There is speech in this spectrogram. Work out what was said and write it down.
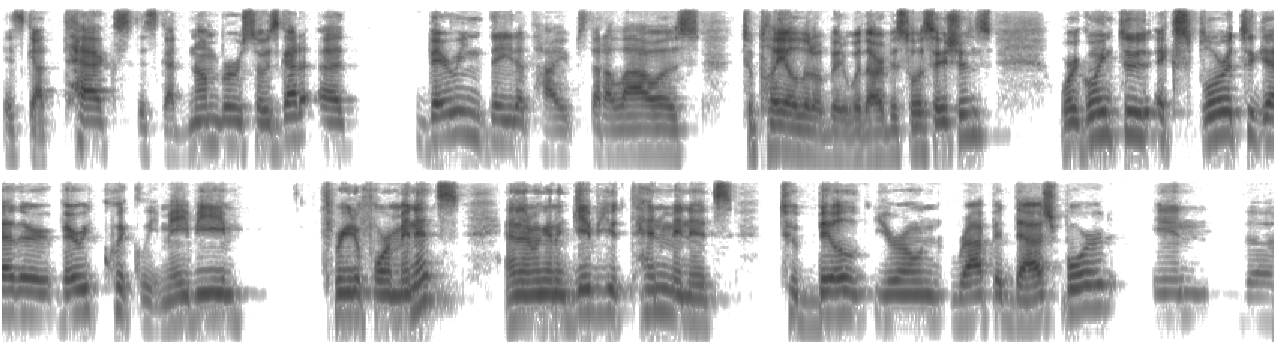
It's got text, it's got numbers. So it's got a varying data types that allow us to play a little bit with our visualizations. We're going to explore it together very quickly, maybe three to four minutes. And then we're going to give you 10 minutes to build your own rapid dashboard in the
